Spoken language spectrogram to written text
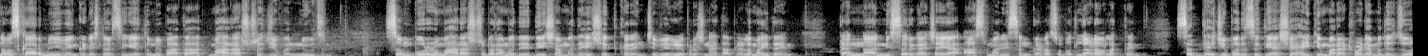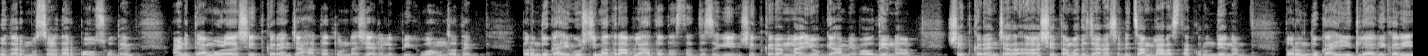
नमस्कार मी व्यंकटेश नरसिंगे. तुम्ही पाहत आहात महाराष्ट्र जीवन न्यूज. संपूर्ण महाराष्ट्रभरामध्ये देशामध्ये शेतकऱ्यांचे वेगळे प्रश्न आहेत आपल्याला माहीत आहे. त्यांना निसर्गाच्या या आसमानी संकटासोबत लढावं लागतंय. सध्याची परिस्थिती अशी आहे की मराठवाड्यामध्ये जोरदार मुसळधार पाऊस होते आणि त्यामुळं शेतकऱ्यांच्या हातातोंडाशी आलेलं पीक वाहून जाते परंतु काही गोष्टी मात्र आपल्या हातात असतात जसं की शेतकऱ्यांना योग्य हमी भाव देणं शेतकऱ्यांच्या शेतामध्ये जाण्यासाठी चांगला रस्ता करून देणं. परंतु काही इथले अधिकारी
